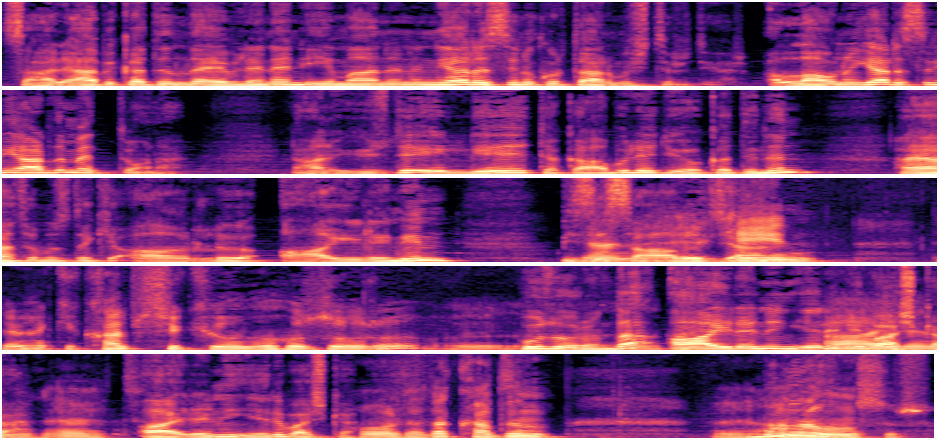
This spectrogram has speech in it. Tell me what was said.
Salih bir kadınla evlenen imanının yarısını kurtarmıştır diyor. Allah onun yarısını yardım etti ona. Yani yüzde elliye tekabül ediyor kadının hayatımızdaki ağırlığı ailenin bize Yani sağlayacağı erkeğin demek ki kalp sükûnu, huzuru e, huzurunda ailenin yeri bir ailenin- başka. Evet. Ailenin yeri başka. Orada da kadın e, Bunu- ana unsur.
